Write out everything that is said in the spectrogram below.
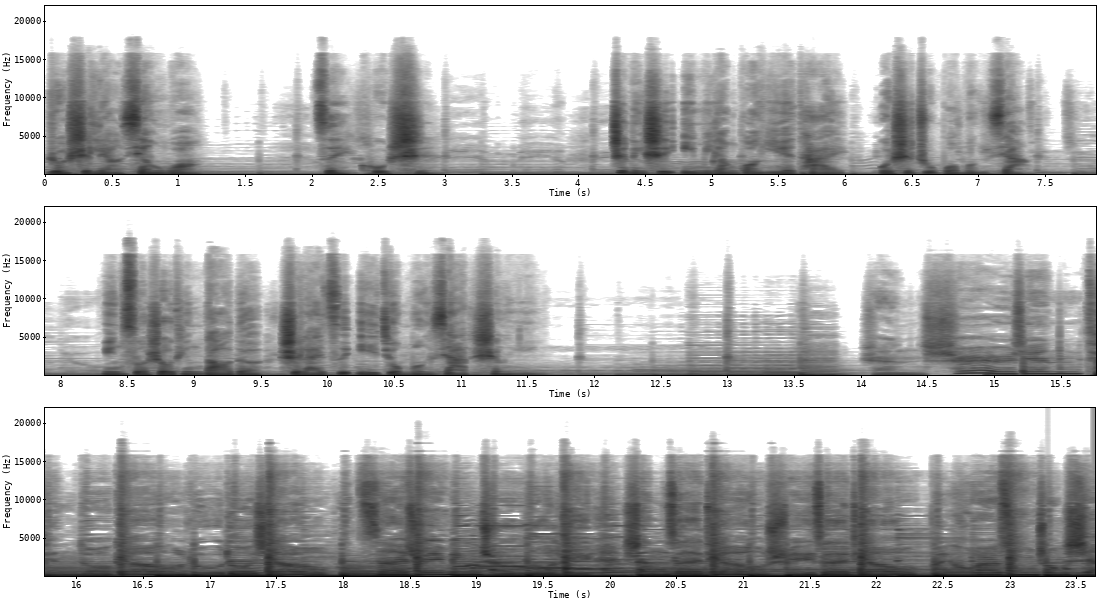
若是两相望，最苦时。这里是一米阳光音乐台，我是主播梦夏。您所收听到的是来自依旧梦夏的声音。人世间，天多高，路多小，不再追名逐利，山在跳，水在跳，丛中相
